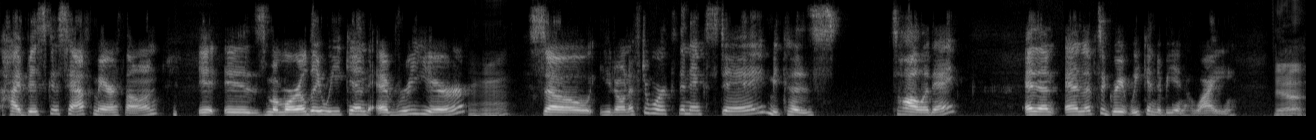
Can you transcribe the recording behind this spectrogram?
Hibiscus Half Marathon. It is Memorial Day weekend every year, hmm so you don't have to work the next day because it's a holiday. And then, and that's a great weekend to be in Hawaii. Yeah.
